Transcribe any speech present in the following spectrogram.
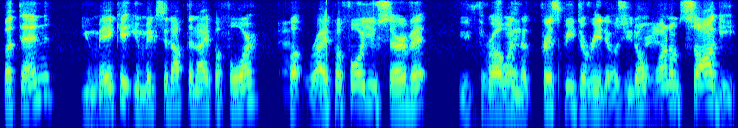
But then you make it. You mix it up the night before. Yeah. But right before you serve it, you throw in the crispy Doritos. You don't want them soggy,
